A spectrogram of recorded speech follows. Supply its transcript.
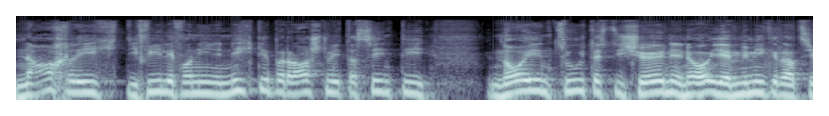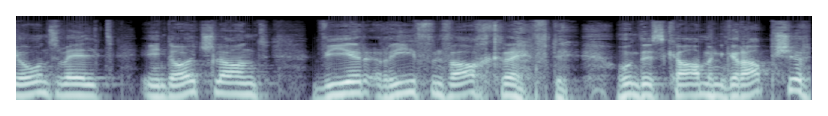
Nachricht, die viele von Ihnen nicht überraschen wird. Das sind die neuen Zustände, das ist die schöne neue Migrationswelt in Deutschland. Wir riefen Fachkräfte und es kamen Grabscher.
